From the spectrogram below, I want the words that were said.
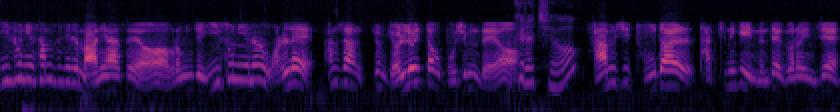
2순위, 3순위를 많이 하세요. 그럼 이제 2순위는 원래 항상 좀 열려 있다고 보시면 돼요. 그렇죠. 잠시 두달 닫히는 게 있는데 그거는 이제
